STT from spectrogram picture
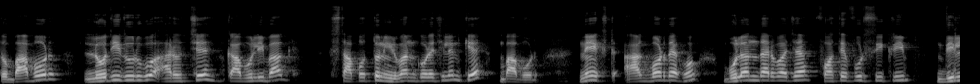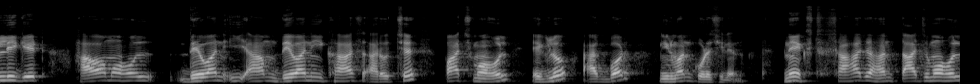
তো বাবর, লোদি দুর্গ আর হচ্ছে কাবুলিবাগ স্থাপত্য নির্মাণ করেছিলেন কে? বাবর। নেক্সট আকবর দেখো বুলান দরওয়াজা ফতেপুর সিক্রি, দিল্লি গেট, হাওয়া মহল, দেওয়ান ই আম, দেওয়ান ই খাস আর হচ্ছে পাঁচ মহল, এগুলো আকবর নির্মাণ করেছিলেন। নেক্সট শাহজাহান তাজমহল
